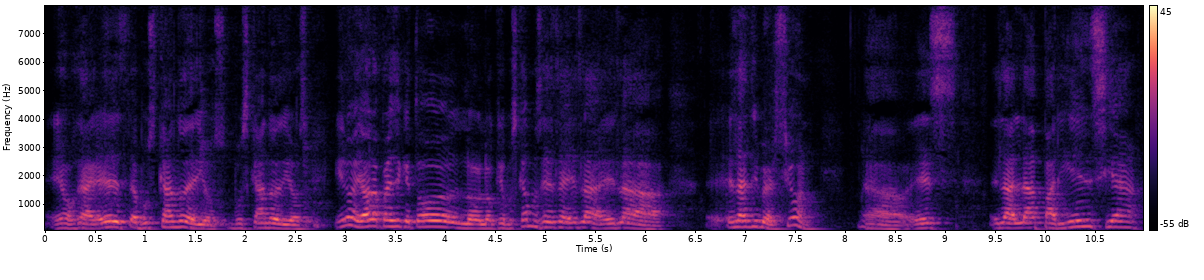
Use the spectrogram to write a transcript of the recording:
Eh, O sea, él está buscando de Dios, buscando de Dios. Y no, y ahora parece que todo lo, lo que buscamos es la, es la, es la, es la diversión, Ah, es la, la apariencia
